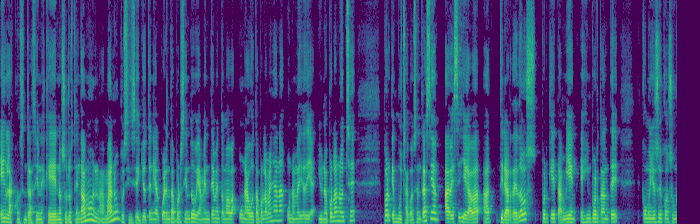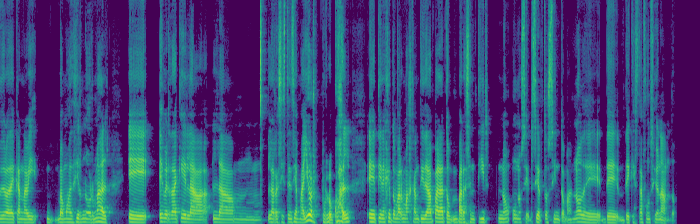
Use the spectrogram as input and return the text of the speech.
en las concentraciones que nosotros tengamos en la mano. Pues si yo tenía el 40%, obviamente me tomaba una gota por la mañana, una mediodía y una por la noche, porque es mucha concentración. A veces llegaba a tirar de dos, porque también es importante, como yo soy consumidora de cannabis, vamos a decir normal, eh, es verdad que la, mm, la, resistencia es mayor, por lo cual eh, tienes que tomar más cantidad para, para sentir ¿no? unos ciertos síntomas ¿no? de, de que está funcionando.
